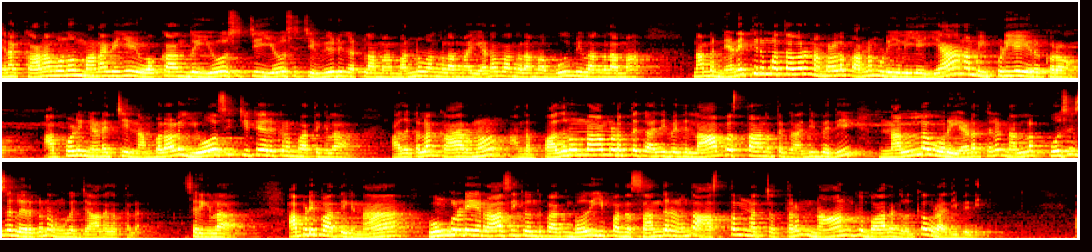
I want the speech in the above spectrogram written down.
ஏன்னா கணவனும் மனைவியும் உட்காந்து யோசித்து யோசித்து வீடு கட்டலாமா மண் வாங்கலாமா இடம் வாங்கலாமா பூமி வாங்கலாமா நம்ம நினைக்கிறோமே தவிர நம்மளால் பண்ண முடியலையே. ஏன் நம்ம இப்படியே இருக்கிறோம்? அப்படி நினச்சி நம்மளால் யோசிச்சுட்டே இருக்கிறோம் பார்த்தீங்களா அதுக்கெல்லாம் காரணம் அந்த பதினொன்றாம் இடத்துக்கு அதிபதி லாபஸ்தானத்துக்கு அதிபதி நல்ல ஒரு இடத்துல நல்ல பொசிஷனில் இருக்கணும் உங்கள் ஜாதகத்தில். சரிங்களா? அப்படி பார்த்தீங்கன்னா உங்களுடைய ராசிக்கு வந்து பார்க்கும்போது இப்போ அந்த சந்திரன் வந்து அஸ்தம் நட்சத்திரம் நான்கு பாதங்களுக்கு அவர் அதிபதி.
